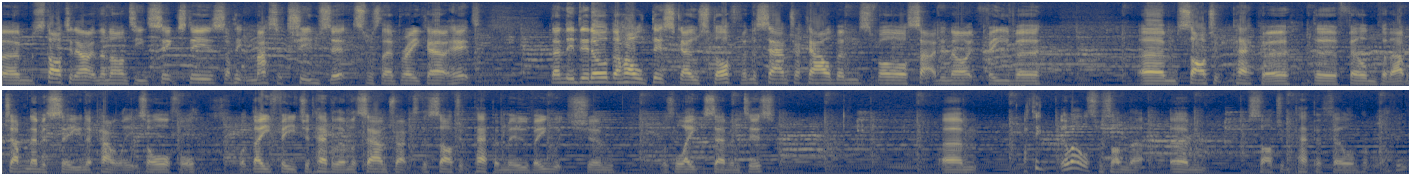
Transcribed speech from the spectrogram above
um, starting out in the 1960s, I think Massachusetts was their breakout hit. Then they did all the whole disco stuff and the soundtrack albums for Saturday Night Fever, um, Sergeant Pepper, the film for that, which I've never seen. Apparently, it's awful. But they featured heavily on the soundtrack to the Sergeant Pepper movie, which um, was late 70s. Um, I think who else was on that um, Sergeant Pepper film? I think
